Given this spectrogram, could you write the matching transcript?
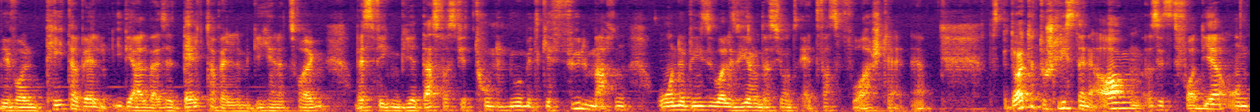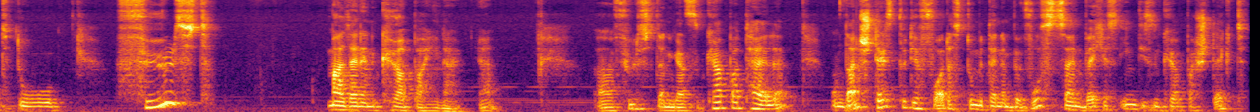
wir wollen Theta-Wellen idealerweise Delta-Wellen im Gehirn erzeugen, weswegen wir das, was wir tun, nur mit Gefühl machen, ohne Visualisierung, dass wir uns etwas vorstellen. Ja? Das bedeutet, du schließt deine Augen, sitzt vor dir und du fühlst mal deinen Körper hinein. Ja? Äh, fühlst du deine ganzen Körperteile und dann stellst du dir vor, dass du mit deinem Bewusstsein, welches in diesem Körper steckt,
